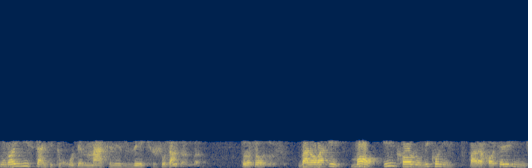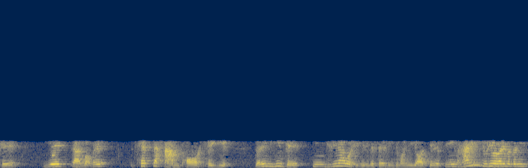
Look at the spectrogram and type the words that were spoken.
اونایی نیستن که تو خود متن ذکر شدن. بله. درست شد. بنابراین ما این کار رو می‌کنیم برای خاطر اینکه یک در واقع تست همپارچگیه داریم میگیم که اینجوری نباشید به صرف اینکه ما یاد گرفتیم همین جوری داریم بذاریم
